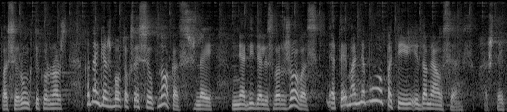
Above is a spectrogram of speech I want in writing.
pasirungti kur nors. Kadangi aš buvau toksai silpnokas, žinai, nedidelis varžovas, e, tai man nebuvo pati įdomiausia. Aš taip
